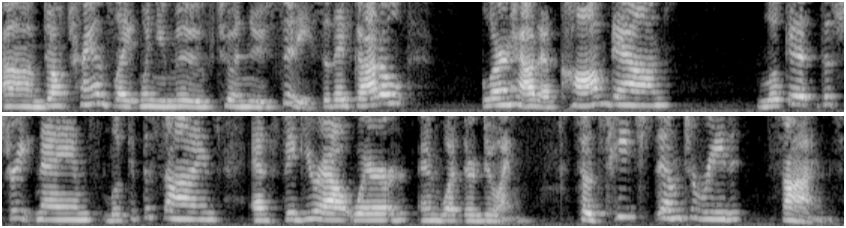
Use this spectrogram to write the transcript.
um, don't translate when you move to a new city. So they've got to learn how to calm down, look at the street names, look at the signs, and figure out where and what they're doing. So teach them to read signs.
